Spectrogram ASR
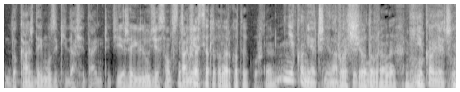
Do każdej muzyki da się tańczyć. Jeżeli ludzie są w jest stanie... kwestia tylko narkotyków, nie? Niekoniecznie narkotyków. Właściwie odebranych. Niekoniecznie,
